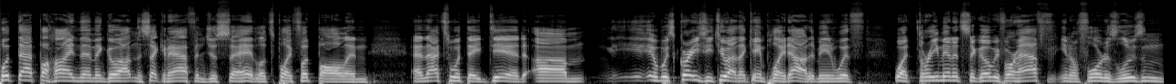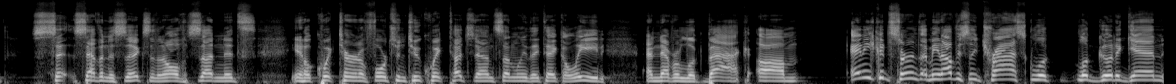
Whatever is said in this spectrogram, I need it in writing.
put that behind them and go out in the second half and just say, "Hey, let's play football." And and that's what they did. Um, it was crazy too how that game played out. I mean, with what three minutes to go before half, you know, Florida's losing seven to six, and then all of a sudden it's you know quick turn of fortune, two quick touchdowns. Suddenly they take a lead and never look back. Um, any concerns? I mean, obviously Trask look look good again.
